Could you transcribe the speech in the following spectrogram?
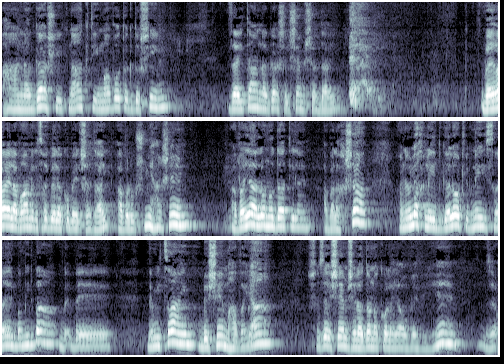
ההנהגה שהתנהגתי עם האבות הקדושים, זה הייתה הנהגה של שם שדי. וירא אל אברהם, אל ואל יעקב אל שדי, אבל ושמי השם, הוויה לא נודעתי להם. אבל עכשיו אני הולך להתגלות לבני ישראל במדבר, במצרים, בשם הוויה, שזה שם של אדון הכל היה הווה ויהיה, זהו.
